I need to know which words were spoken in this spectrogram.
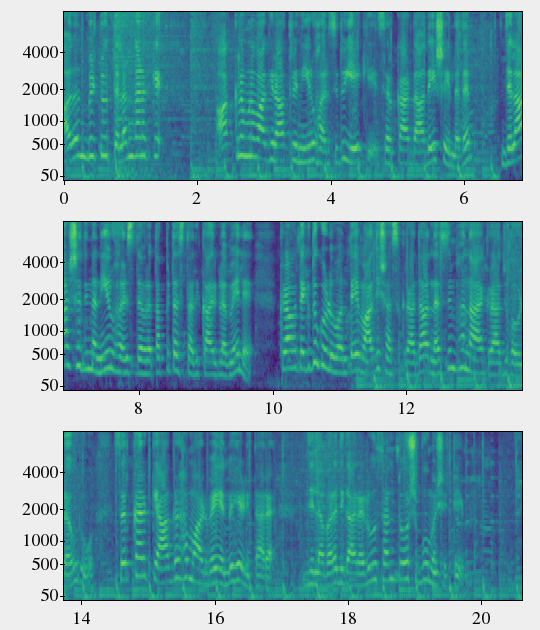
ಅದನ್ನು ಬಿಟ್ಟು ತೆಲಂಗಾಣಕ್ಕೆ ಆಕ್ರಮಣವಾಗಿ ರಾತ್ರಿ ನೀರು ಹರಿಸಿದ್ದು ಏಕೆ? ಸರ್ಕಾರದ ಆದೇಶ ಇಲ್ಲದೆ ಜಲಾಶಯದಿಂದ ನೀರು ಹರಿಸಿದವರ ತಪ್ಪಿತಸ್ಥ ಅಧಿಕಾರಿಗಳ ಮೇಲೆ ಕ್ರಮ ತೆಗೆದುಕೊಳ್ಳುವಂತೆ ಮಾಜಿ ಶಾಸಕರಾದ ನರಸಿಂಹನಾಯಕ್ ರಾಜುಗೌಡ ಅವರು ಸರ್ಕಾರಕ್ಕೆ ಆಗ್ರಹ ಮಾಡುವೆ ಎಂದು ಹೇಳಿದ್ದಾರೆ. ಜಿಲ್ಲಾ ವರದಿಗಾರರು ಸಂತೋಷ್ ಭೂಮಶೆಟ್ಟಿ. ಈ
